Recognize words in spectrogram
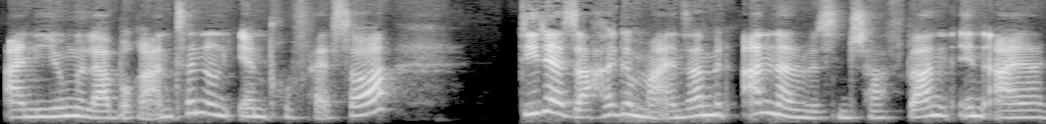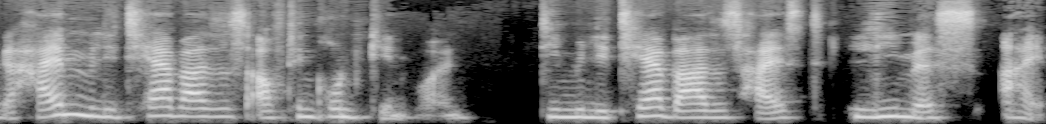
eine junge Laborantin und ihren Professor, die der Sache gemeinsam mit anderen Wissenschaftlern in einer geheimen Militärbasis auf den Grund gehen wollen. Die Militärbasis heißt Limes I.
